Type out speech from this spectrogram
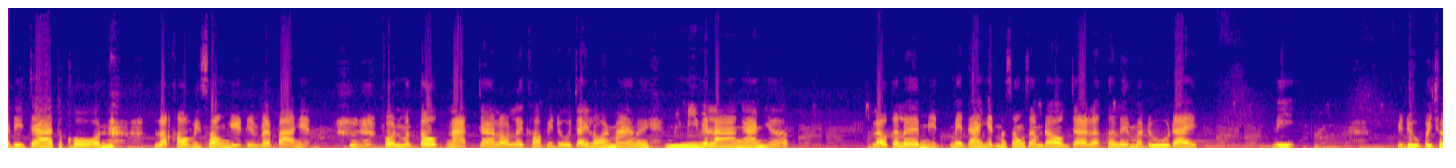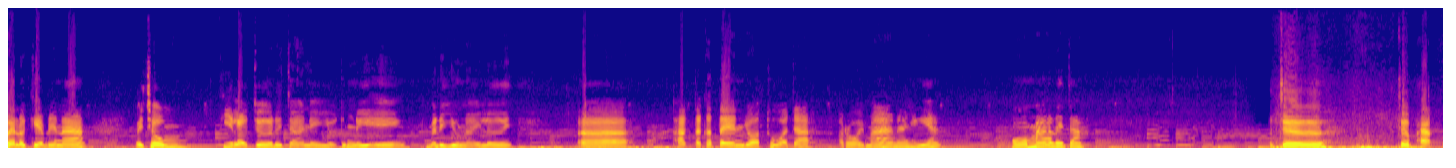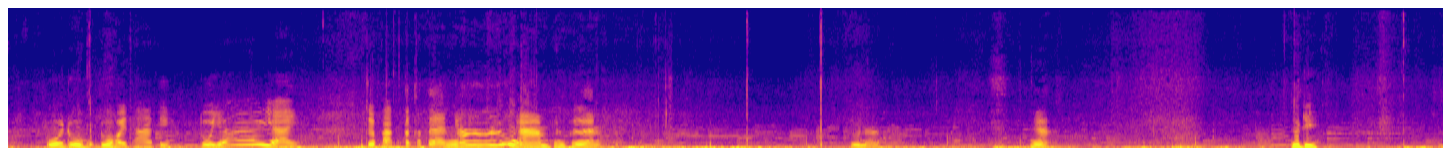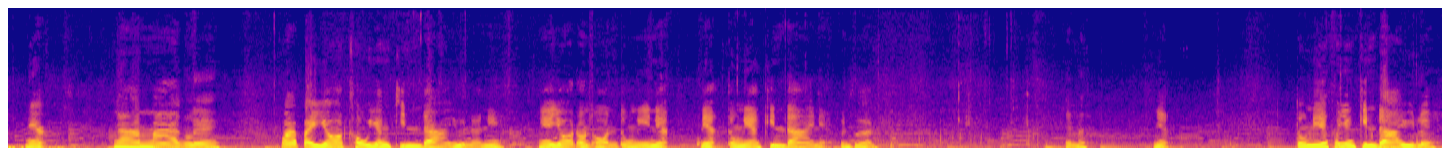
วัสดีจ้าทุกคน เราเข้าไปส่องเห็ดเห็นไหมป่าเห็ดฝนมันตกหนักจ้าเราเลยเข้าไปดูใจร้อนมากเลย ไม่มีเวลางานเยอะ เราก็เลยไม่ไม่ได้เห็ดมาสองสามดอกจ้าแล้วก็เลยมาดูได้ นี่ ไปดูไปช่วยเราเก็บเลยนะ ไปชมที่เราเจอเลยจ้าเนี่ยอยู่ตรงนี้เองไม่ได้อยู่ไหนเลยอ่าผักตะกะแตนยอดถั่วจ้าอร่อยมากนะอย่างเงี้ยหอมมากเลยจ้าเจอเจอผัก โอ้ยดูดูหอยทากดิตัวใหญ่ใหญ่เจอผักตะกะแตนงามงามเพื่อนๆ ดูนะ เนี่ย ดูดิ เนี่ย งามมากเลย ว่าไปยอดเขายังกินได้อยู่นะนี่เนี่ยยอดอ่อนๆตรงนี้เนี่ย เนี่ยตรงเนี้ยกินได้เนี่ยเพื่อนๆ เห็นไหมเนี่ย ตรงนี้เขายังกินได้อยู่เลย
